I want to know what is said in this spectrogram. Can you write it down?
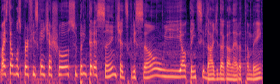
Mas tem alguns perfis que a gente achou super interessante a descrição e a autenticidade da galera também.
